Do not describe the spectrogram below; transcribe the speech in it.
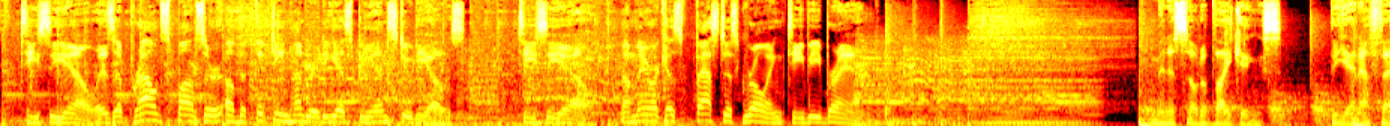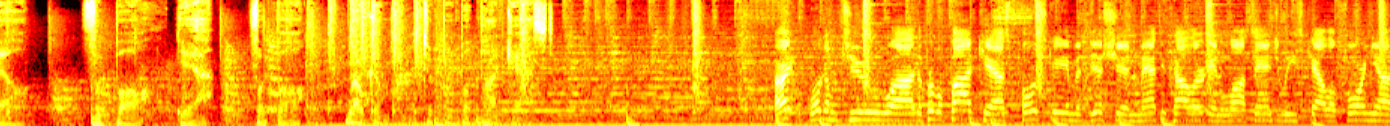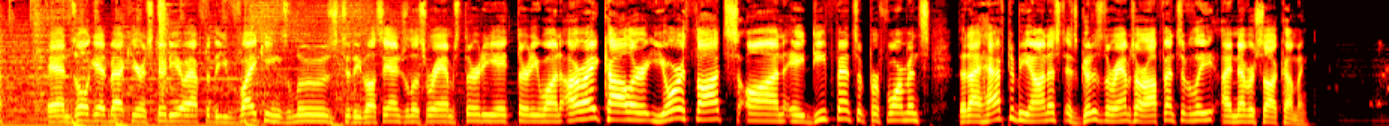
TCL is a proud sponsor of the 1500 ESPN studios. TCL, America's fastest growing TV brand. Minnesota Vikings, the NFL, football. Yeah, football. Welcome to Purple Podcast. All right, welcome to uh, the Purple Podcast, post game edition. Matthew Coller in Los Angeles, California. And Zulgad back here in studio after the Vikings lose to the Los Angeles Rams 38 31. All right, Coller, your thoughts on a defensive performance that I have to be honest, as good as the Rams are offensively, I never saw coming.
